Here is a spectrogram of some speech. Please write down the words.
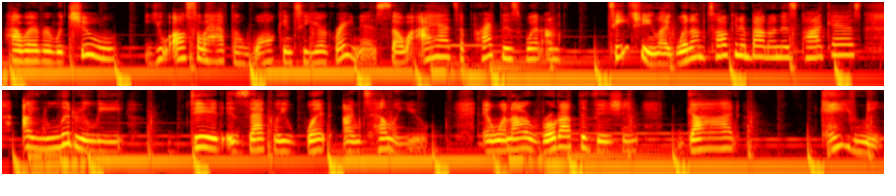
However, with you, you also have to walk into your greatness. So I had to practice what I'm teaching. Like what I'm talking about on this podcast, I literally did exactly what I'm telling you. And when I wrote out the vision, God gave me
